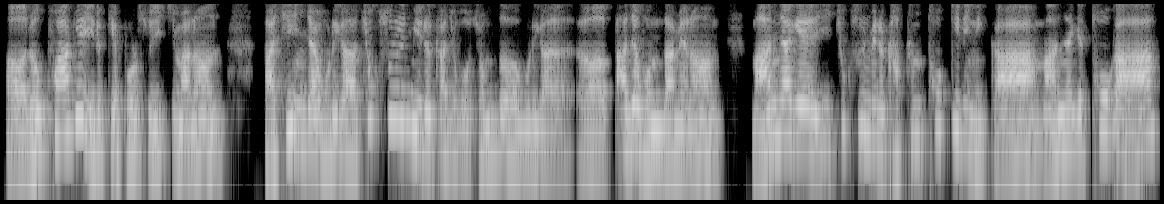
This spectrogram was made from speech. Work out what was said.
어, 러프하게 이렇게 볼 수 있지만은 다시 이제 우리가 축술미를 가지고 좀 더 우리가 어, 따져본다면은 만약에 이 축술미를 같은 토끼리니까 만약에 토가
